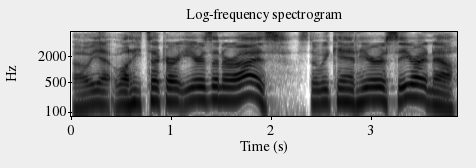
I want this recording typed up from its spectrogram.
Oh yeah, well he took our ears and our eyes, so we can't hear or see right now.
